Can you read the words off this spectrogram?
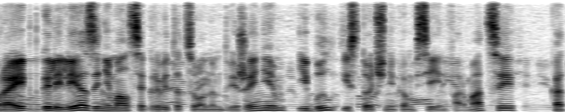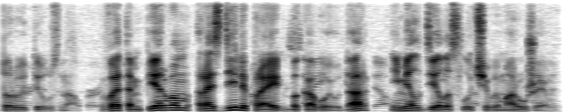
Проект Галилея занимался гравитационным движением и был источником всей информации, которую ты узнал. В этом первом разделе проект «Боковой удар» имел дело с лучевым оружием,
